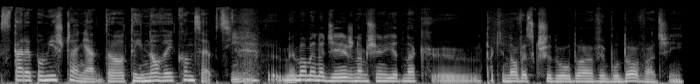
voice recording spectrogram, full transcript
stare pomieszczenia do tej nowej koncepcji. My mamy nadzieję, że nam się jednak y, takie nowe skrzydło uda wybudować i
